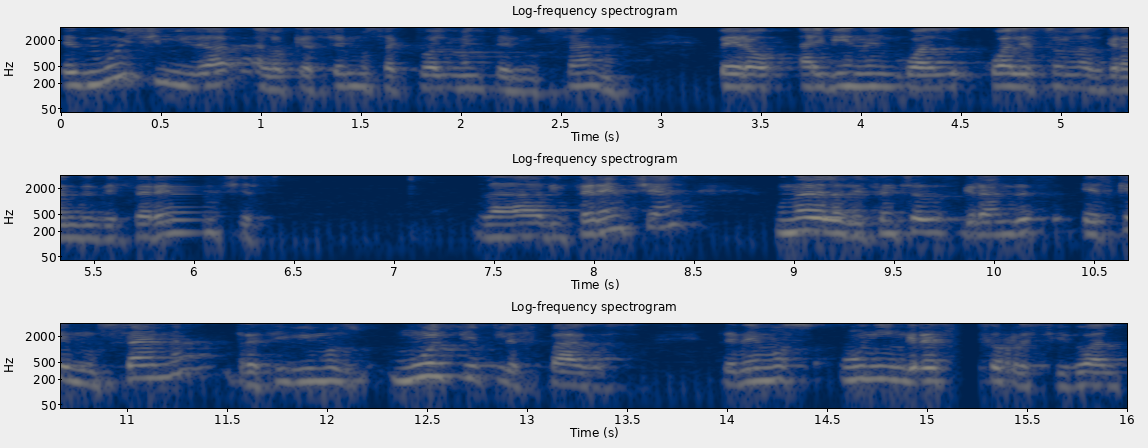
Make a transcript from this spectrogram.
es muy similar a lo que hacemos actualmente en Usana, pero ahí vienen cuáles son las grandes diferencias. La diferencia, una de las diferencias grandes es que en Usana recibimos múltiples pagos. Tenemos un ingreso residual.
